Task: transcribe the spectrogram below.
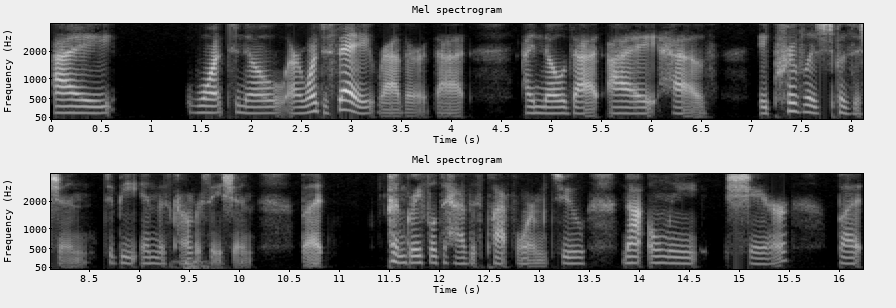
I want to know, or want to say rather, that I know that I have a privileged position to be in this conversation, but I'm grateful to have this platform to not only share, but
